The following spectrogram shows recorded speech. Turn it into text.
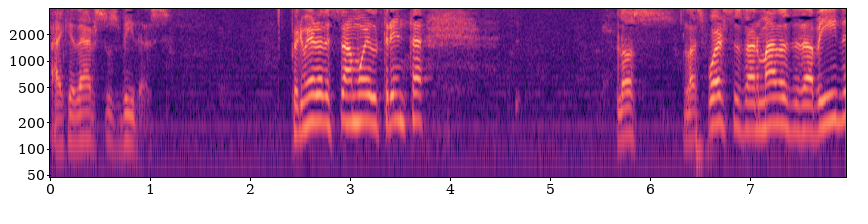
hay que dar sus vidas. Primero de Samuel 30, los, las fuerzas armadas de David,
